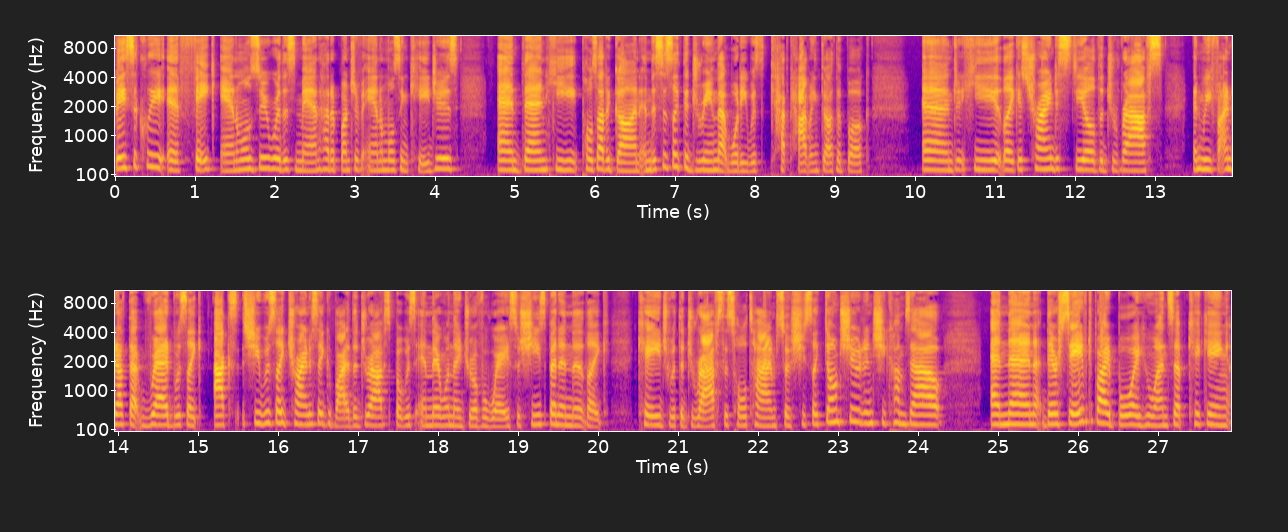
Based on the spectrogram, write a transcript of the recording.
basically a fake animal zoo where this man had a bunch of animals in cages and then he pulls out a gun and this is like the dream that Woody was kept having throughout the book and he like is trying to steal the giraffes and we find out that Red was like she was like trying to say goodbye to the giraffes, but was in there when they drove away. So she's been in the like cage with the giraffes this whole time. So she's like, "Don't shoot!" And she comes out, and then they're saved by Boy, who ends up kicking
